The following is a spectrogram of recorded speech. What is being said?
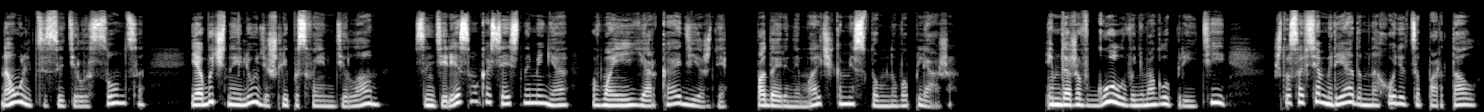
На улице светило солнце, и обычные люди шли по своим делам, с интересом косясь на меня в моей яркой одежде, подаренной мальчиками с томного пляжа. Им даже в голову не могло прийти, что совсем рядом находится портал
